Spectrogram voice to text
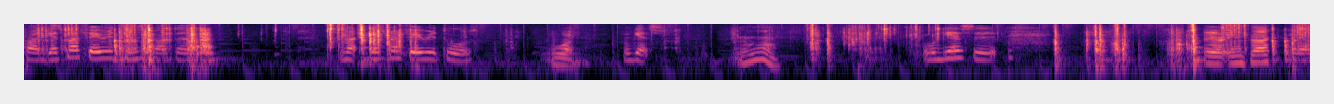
I guess my favorite things about the. My, guess my favorite tools. What? Guess. Oh. Well, guess it. Air impact. Yeah.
